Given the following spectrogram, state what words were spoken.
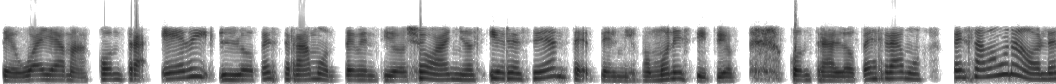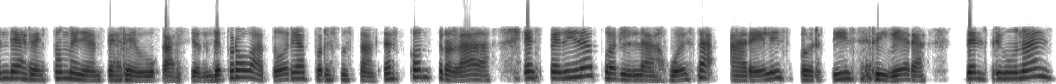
de Guayama contra Eddie López Ramos, de 28 años y residente del mismo municipio. Contra López Ramos pesaba una orden de arresto mediante revocación de probatoria por sustancias controladas expedida por la jueza Arelis Ortiz Rivera del Tribunal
